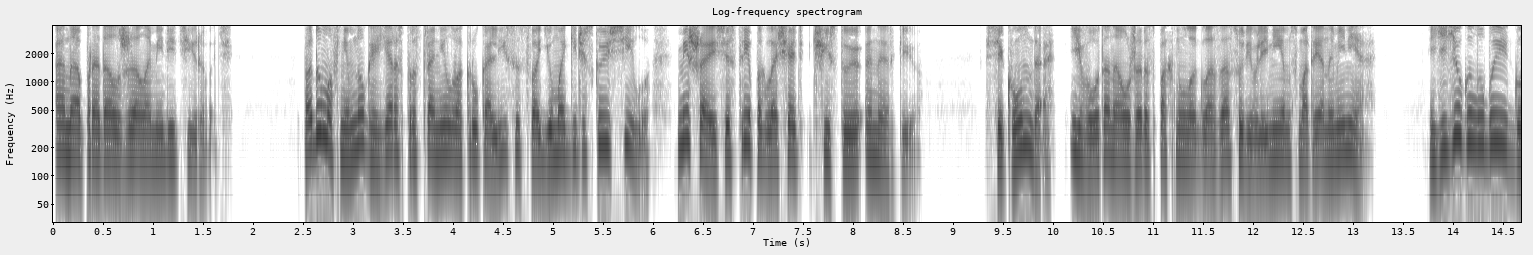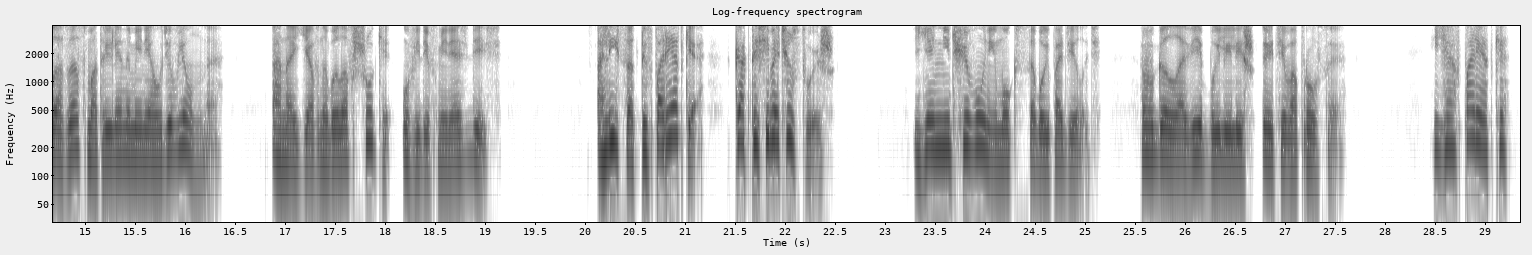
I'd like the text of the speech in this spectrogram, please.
Она продолжала медитировать. Подумав немного, я распространил вокруг Алисы свою магическую силу, мешая сестре поглощать чистую энергию. Секунда, и вот она уже распахнула глаза с удивлением, смотря на меня. Ее голубые глаза смотрели на меня удивленно. Она явно была в шоке, увидев меня здесь. «Алиса, ты в порядке? Как ты себя чувствуешь?» Я ничего не мог с собой поделать. В голове были лишь эти вопросы. «Я в порядке», —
